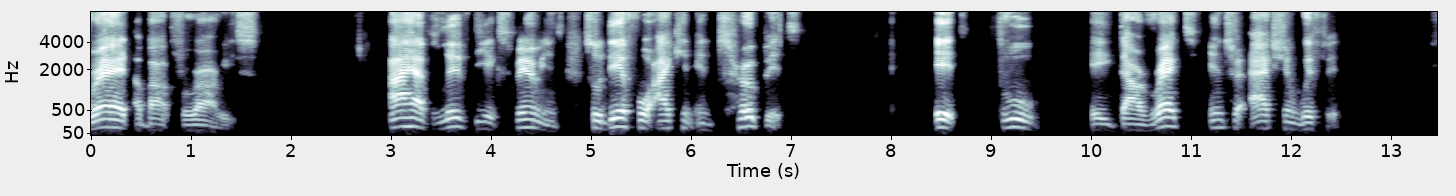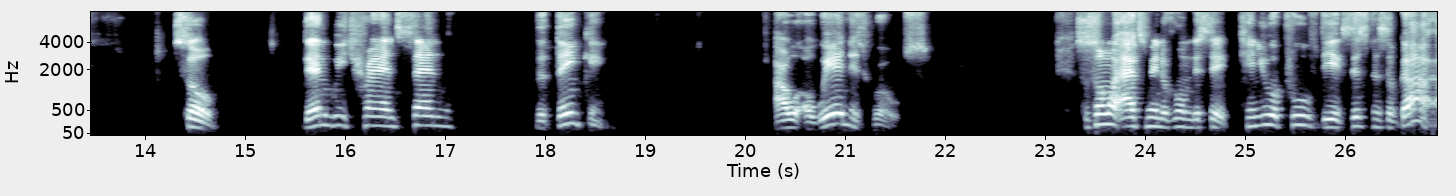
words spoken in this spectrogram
read about Ferraris. I have lived the experience. So therefore, I can interpret it through a direct interaction with it. So then we transcend the thinking. Our awareness grows. So someone asked me in the room, they said, Can you approve the existence of God?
